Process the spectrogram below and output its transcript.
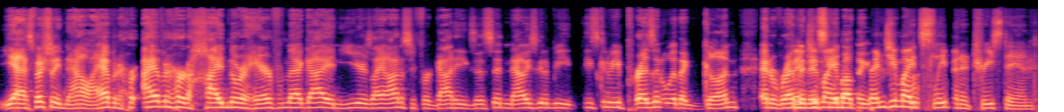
Yeah, especially now. I haven't heard I haven't heard hide nor hair from that guy in years. I honestly forgot he existed. Now he's gonna be he's gonna be present with a gun and reminiscing might- about the Benji might sleep in a tree stand.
